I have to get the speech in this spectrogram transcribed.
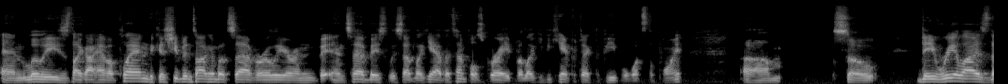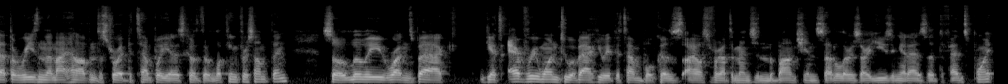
And Lily's like, "I have a plan," because she'd been talking about Sav earlier, and and Sav basically said like, "Yeah, the temple's great, but like if you can't protect the people, what's the point?" Um, so they realize that the reason the Nihil haven't destroyed the temple yet is because they're looking for something. So Lily runs back, gets everyone to evacuate the temple because I also forgot to mention the Banchian settlers are using it as a defense point.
